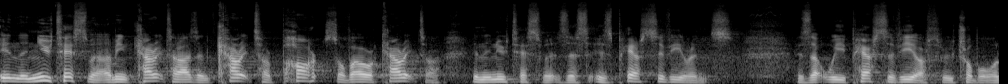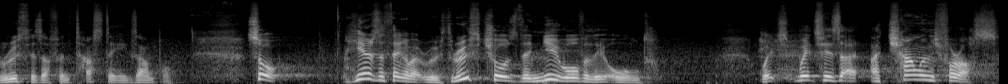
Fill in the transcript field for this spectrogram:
in the New Testament, I mean, character as in character, parts of our character in the New Testament is this is perseverance, is that we persevere through trouble. And Ruth is a fantastic example. So here's the thing about Ruth Ruth chose the new over the old, which, which is a, a challenge for us.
